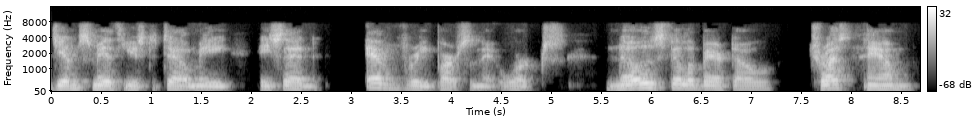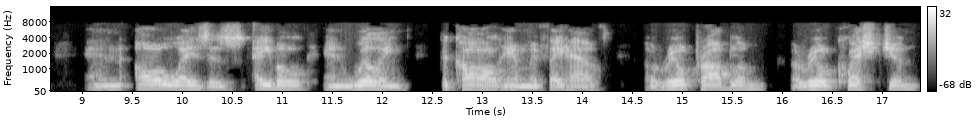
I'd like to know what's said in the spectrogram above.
Jim Smith used to tell me, he said, every person that works knows Filiberto, trusts him, and always is able and willing to call him if they have a real problem, a real question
